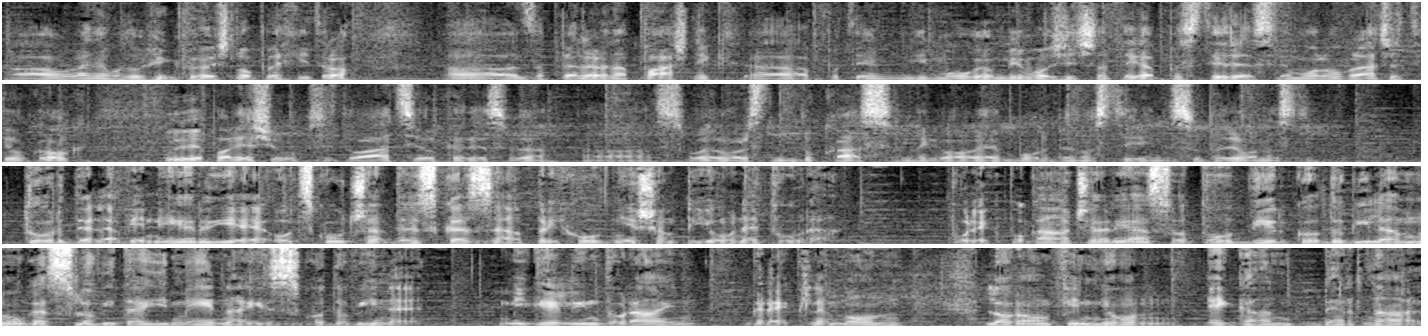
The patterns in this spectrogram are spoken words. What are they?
uh, v enem od ovinkov je šlo prehitro, uh, zapeljal na pašnik, uh, potem ni mogel mimo žičnega pastirja, se je moral vračati okrog. Tu je pa rešil situacijo, ker je seveda svoj vrsten dokaz njegove borbenosti in superiornosti. Tour de l'Avenir je odskočna deska za prihodnje šampione Tura. Poleg Pogačarja so to dirko dobila mnoga slovita imena iz zgodovine: Miguel Indurain, Greg LeMond, Laurent Fignon, Egan Bernal.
